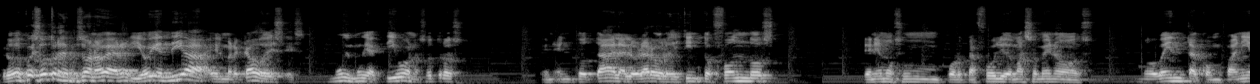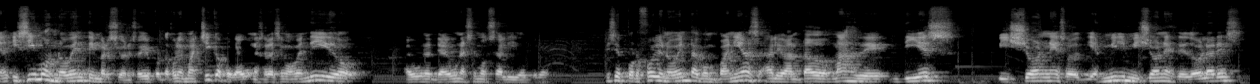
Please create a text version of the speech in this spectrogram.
Pero después otros empezaron a ver y hoy en día el mercado es, muy, muy activo. Nosotros en, en, total a lo largo de los distintos fondos tenemos un portafolio de más o menos 90 compañías. Hicimos 90 inversiones. Hoy el portafolio es más chico porque algunas ya las hemos vendido, algunas, de algunas hemos salido, pero ese portfolio de 90 compañías ha levantado más de 10 billones o 10 mil millones de dólares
